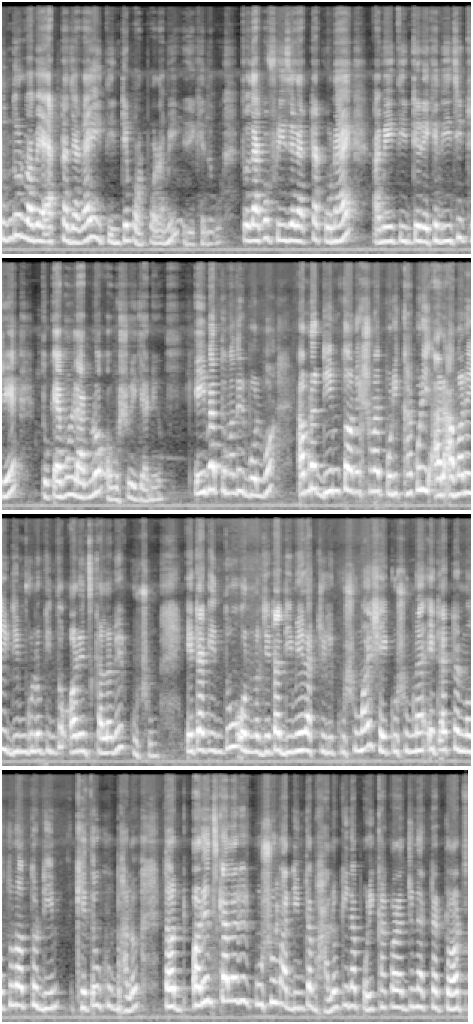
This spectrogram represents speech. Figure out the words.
সুন্দরভাবে একটা জায়গায় এই তিনটে পরপর আমি রেখে দেবো। তো দেখো ফ্রিজের একটা কোনায় আমি এই তিনটে রেখে দিয়েছি ট্রে তো কেমন লাগল অবশ্যই জানিও। এইবার তোমাদের বলব, আমরা ডিম তো অনেক সময় পরীক্ষা করি আর আমার এই ডিমগুলো কিন্তু অরেঞ্জ কালারের কুসুম। এটা কিন্তু অন্য যেটা ডিমের অ্যাকচুয়ালি কুসুম হয়, সেই কুসুম না, এটা একটা নতুনত্ব ডিম খেতেও খুব ভালো। তা অরেঞ্জ কালারের কুসুম আর ডিমটা ভালো কিনা পরীক্ষা করার জন্য একটা টর্চ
